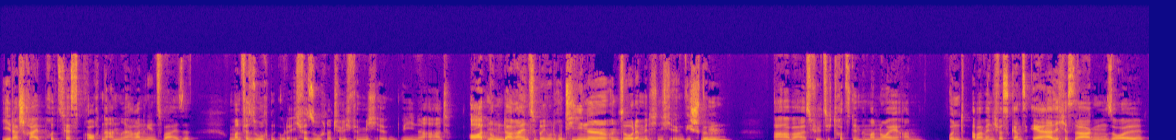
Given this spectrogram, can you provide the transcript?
jeder Schreibprozess braucht eine andere Herangehensweise. Man versucht, oder ich versuche natürlich für mich irgendwie eine Art Ordnung da reinzubringen und Routine und so, damit ich nicht irgendwie schwimme. Aber es fühlt sich trotzdem immer neu an. Und aber wenn ich was ganz Ehrliches sagen soll,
